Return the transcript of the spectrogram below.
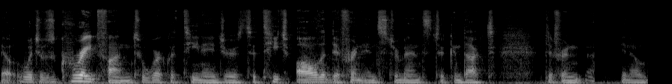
which was great fun to work with teenagers, to teach all the different instruments, to conduct different you know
